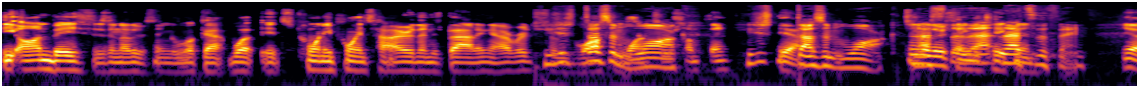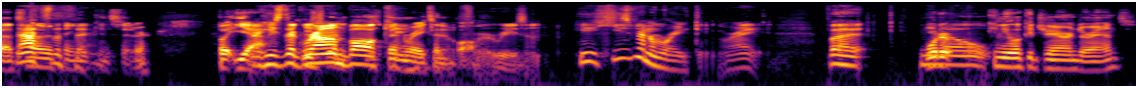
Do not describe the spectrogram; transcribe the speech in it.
the on base is another thing to look at. What it's twenty points higher than his batting average. He so just doesn't once or walk. something. He just Yeah. doesn't walk. It's another that's the, thing to that- that's in. the thing. Yeah, that's, That's another the thing, thing. to consider. But yeah, he's the been- ground ball he's been king raking too, ball. for a reason. He he's been raking right, but you What know are, can you look at Jarren Duran's?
